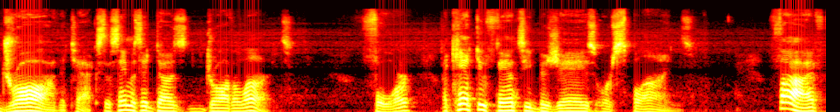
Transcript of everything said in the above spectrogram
draw the text, the same as it does draw the lines. Four, I can't do fancy Béziers or splines. Five,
